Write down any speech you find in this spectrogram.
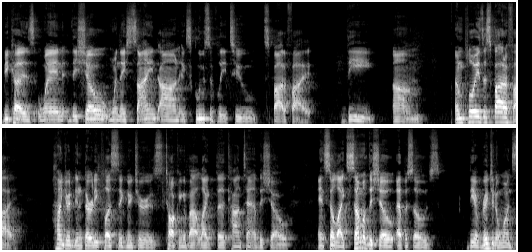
because when the show when they signed on exclusively to Spotify, the um employees of Spotify 130 plus signatures talking about like the content of the show. And so like some of the show episodes, the original ones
